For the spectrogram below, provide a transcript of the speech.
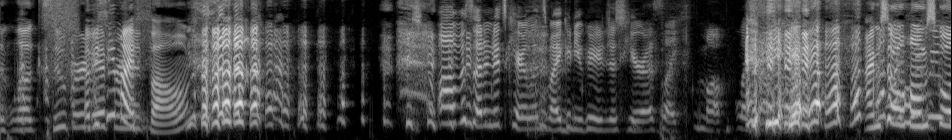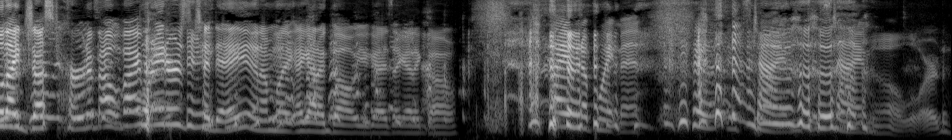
It looks super Have you seen my phone? All of a sudden, it's Carolyn's mic, and you can just hear us like, muff, like I'm so homeschooled. I just heard about vibrators today, and I'm like, I gotta go, you guys. I gotta go. I have an appointment. it's time. It's time. Oh Lord.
